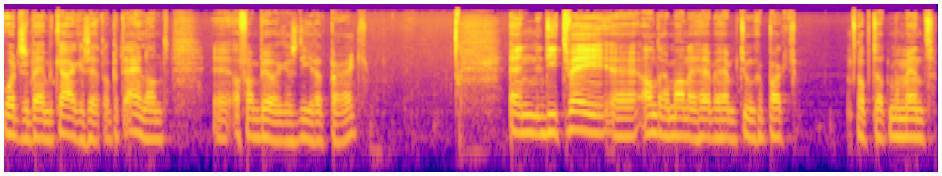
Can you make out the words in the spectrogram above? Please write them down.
worden ze bij elkaar gezet op het eiland. eh, of aan Burgers Dierenpark. En die twee andere mannen hebben hem toen gepakt op dat moment.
